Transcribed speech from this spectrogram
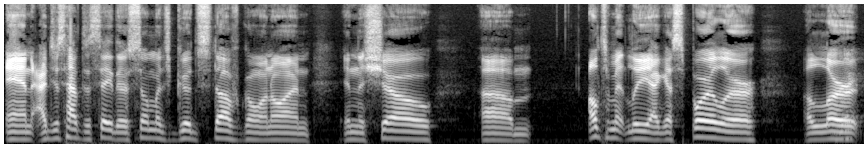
and I just have to say, there's so much good stuff going on in the show. Um, ultimately, I guess spoiler alert.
